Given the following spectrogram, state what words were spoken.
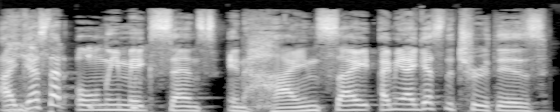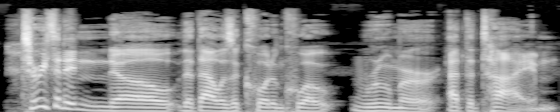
I guess that only makes sense in hindsight. I mean, I guess the truth is Teresa didn't know that that was a quote unquote rumor at the time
